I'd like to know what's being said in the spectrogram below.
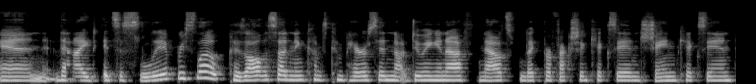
And then I, it's a slippery slope because all of a sudden in comes comparison, not doing enough. Now it's like perfection kicks in, shame kicks in.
